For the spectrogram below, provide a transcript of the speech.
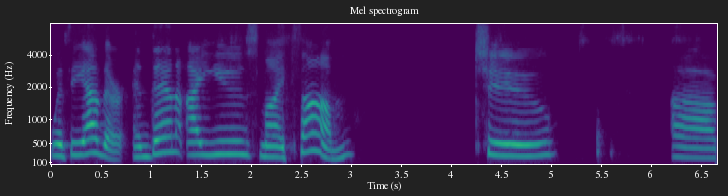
with the other. And then I use my thumb to uh,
